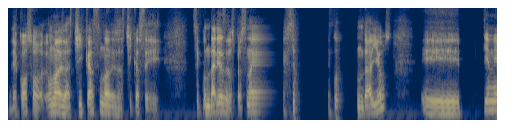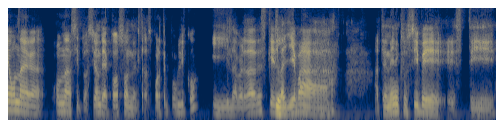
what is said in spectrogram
de acoso. Una de las chicas, una de las chicas eh, secundarias de los personajes secundarios, eh, tiene una, situación de acoso en el transporte público y la verdad es que la lleva a, a tener inclusive este,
